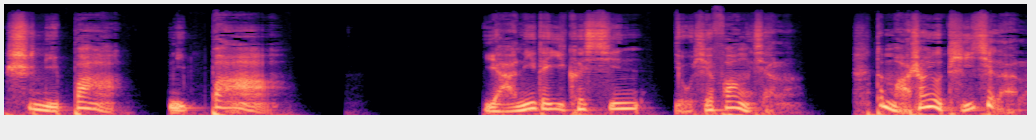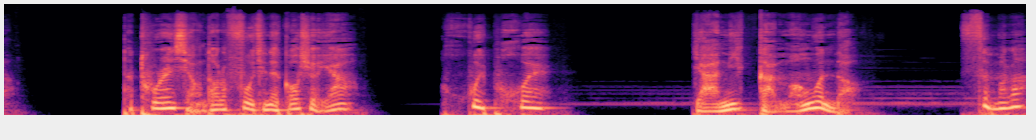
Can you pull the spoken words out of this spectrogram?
是你爸，你爸。雅妮的一颗心有些放下了，但马上又提起来了。她突然想到了父亲的高血压，会不会？雅妮赶忙问道：“怎么了？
